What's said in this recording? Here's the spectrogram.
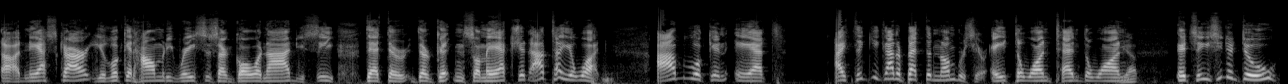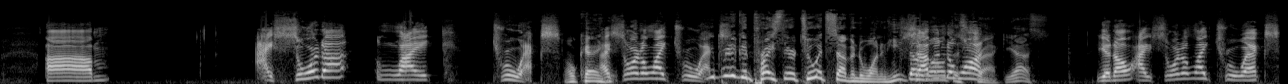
uh, NASCAR. You look at how many races are going on. You see that they're they're getting some action. I'll tell you what. I'm looking at. I think you got to bet the numbers here: eight to one, ten to one. Yep. It's easy to do. Um, I sort of like Truex. Okay. I sort of like Truex. pretty good price there too at seven to one, and he's done Seven well to this one. track. Yes. You know, I sort of like Truex.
